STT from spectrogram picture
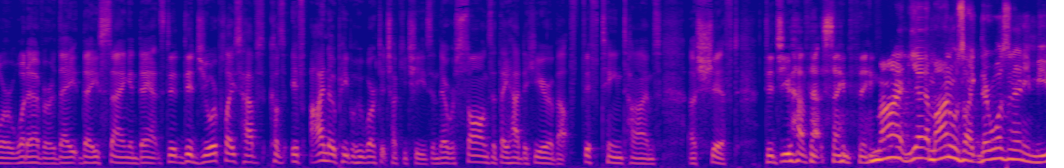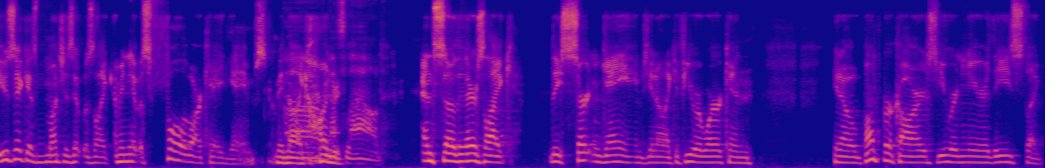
or whatever, they they sang and danced. Did did your place have? Because if I know people who worked at Chuck E. Cheese and there were songs that they had to hear about fifteen times a shift, did you have that same thing? Mine, yeah, mine was like there wasn't any music as much as it was like. I mean, it was full of arcade games. I mean, like ah, Oh, hundreds. Loud. And so there's like these certain games, you know, like if you were working, you know, bumper cars, you were near these like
